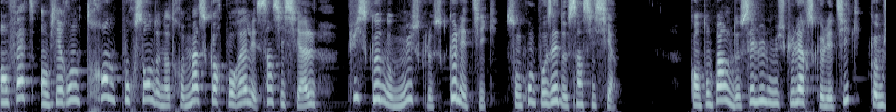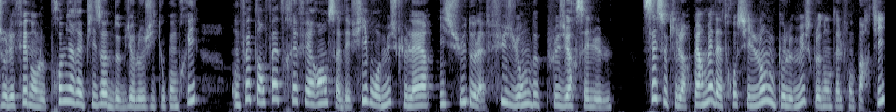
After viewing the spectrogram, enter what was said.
En fait, environ 30% de notre masse corporelle est syncytiale, puisque nos muscles squelettiques sont composés de syncytia. Quand on parle de cellules musculaires squelettiques, comme je l'ai fait dans le premier épisode de Biologie tout compris, on fait en fait référence à des fibres musculaires issues de la fusion de plusieurs cellules. C'est ce qui leur permet d'être aussi longues que le muscle dont elles font partie,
